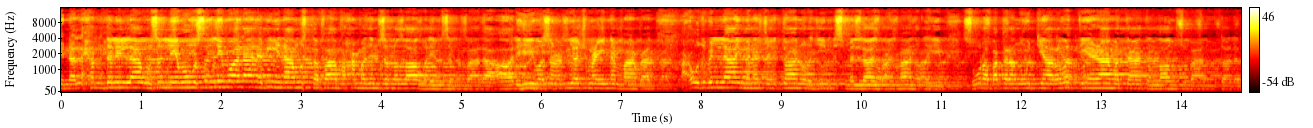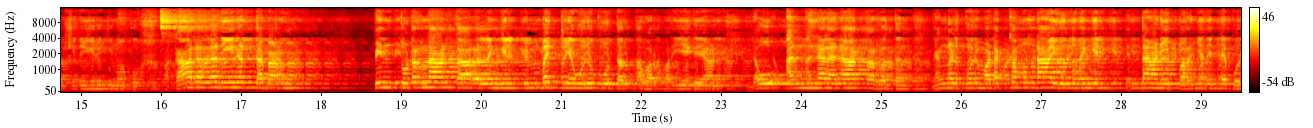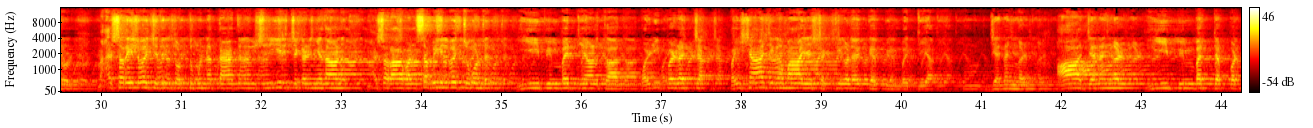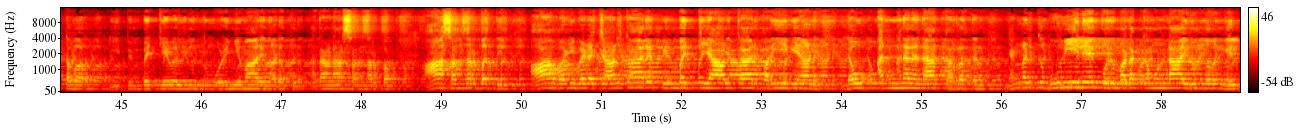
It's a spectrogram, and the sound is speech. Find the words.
إن الحمد لله وسلم وسلم على نبينا مصطفى محمد صلى الله عليه وسلم وعلى آله وصحبه أجمعين أما بعد أعوذ بالله من الشيطان الرجيم بسم الله الرحمن الرحيم سورة بقرة نوتي أروتي رامتات الله سبحانه وتعالى بشديرك نوكو وقال الذين اتبعوا പിന്തുടർന്ന ആൾക്കാർ അല്ലെങ്കിൽ പിമ്പറ്റിയ ഒരു കൂട്ടർ അവർ പറയുകയാണ് ലൗ അന്നലനാ കറത്തൻ. ഞങ്ങൾക്കൊരു മടക്കമുണ്ടായിരുന്നുവെങ്കിൽ എന്താണ് ഈ പറഞ്ഞതിന്റെ പൊരുൾ? മാഷറയിൽ വെച്ച് ഇതിന് തൊട്ടു മുന്നത്തായത്തിൽ വിശദീകരിച്ചു കഴിഞ്ഞതാണ്. മാഷറ വൻസഭയിൽ വെച്ചുകൊണ്ട് ഈ പിമ്പറ്റിയ ആൾക്കാർ വഴിപഴച്ച പൈശാചികമായ ശക്തികളെയൊക്കെ പിമ്പറ്റിയ ജനങ്ങൾ ആ ജനങ്ങൾ ഈ പിമ്പറ്റപ്പെട്ടവർ ഈ പിമ്പറ്റിയവരിൽ നിന്നും ഒഴിഞ്ഞു മാറി നടക്കും. അതാണ് ആ സന്ദർഭം. ആ സന്ദർഭത്തിൽ ആ വഴി വഴിപഴച്ച ആൾക്കാരെ പിമ്പറ്റിയ ആൾക്കാർ പറയുകയാണ് ലൗ അന്നലനാ കറത്തൻ ഞങ്ങൾക്ക് ഭൂമിയിലേക്ക് ഒരു മടക്കമുണ്ടായിരുന്നുവെങ്കിൽ.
